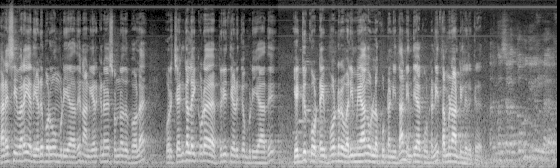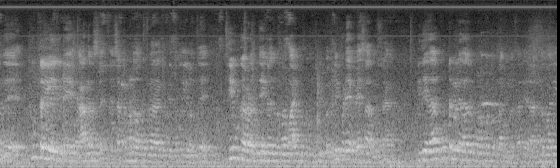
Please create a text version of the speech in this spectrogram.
கடைசி வரை அது எடுபடவும் முடியாது. நான் ஏற்கனவே சொன்னது போல ஒரு செங்கலை கூட பிரித்து எடுக்க முடியாது. எஃகு கோட்டை போன்ற வலிமையாக உள்ள கூட்டணி தான் இந்தியா கூட்டணி தமிழ்நாட்டில் இருக்கிறது. திமுக இது ஏதாவது கூட்டணியில் ஏதாவது மாதிரி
